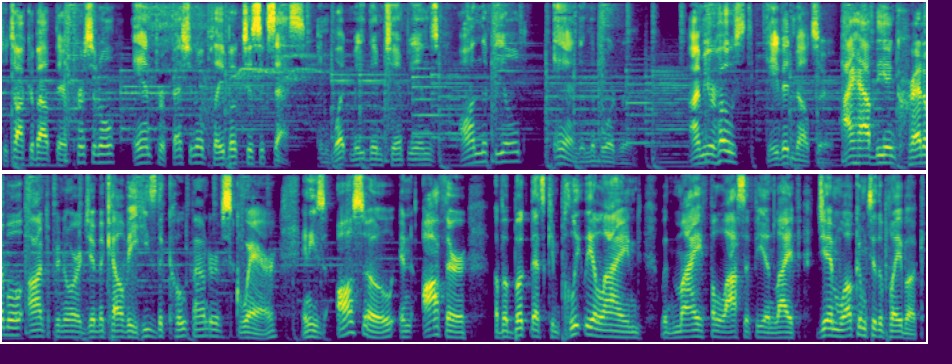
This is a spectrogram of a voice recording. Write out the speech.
to talk about their personal and professional playbook to success and what made them champions on the field and in the boardroom. I'm your host, David Meltzer. I have the incredible entrepreneur, Jim McKelvey. He's the co founder of Square, and he's also an author of a book that's completely aligned with my philosophy in life. Jim, welcome to the playbook.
